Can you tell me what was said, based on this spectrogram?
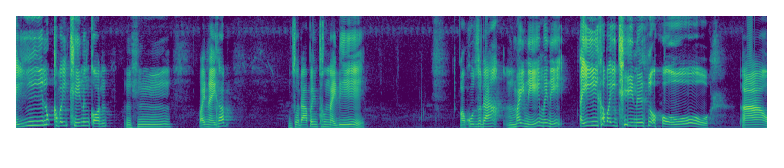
ีลุกเข้าไปอีกทีหนึ่งก่อน อือหือ ไปไหนครับคุณโซดาไปทางไหนดีเอาคุณโซดาไม่หนีไม่หนีตีเข้าไปอีกทีหนึ่งโอ้โหอ้าว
